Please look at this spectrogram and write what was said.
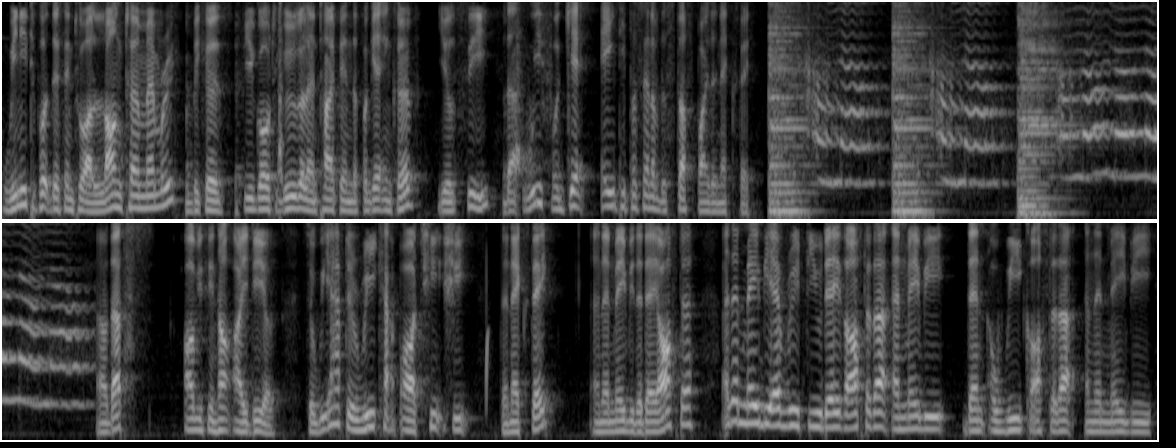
we need to put this into our long-term memory because if you go to Google and type in the forgetting curve, you'll see that we forget 80% of the stuff by the next day. Now that's obviously not ideal. So we have to recap our cheat sheet the next day and then maybe the day after, and then maybe every few days after that, and maybe then a week after that, and then maybe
